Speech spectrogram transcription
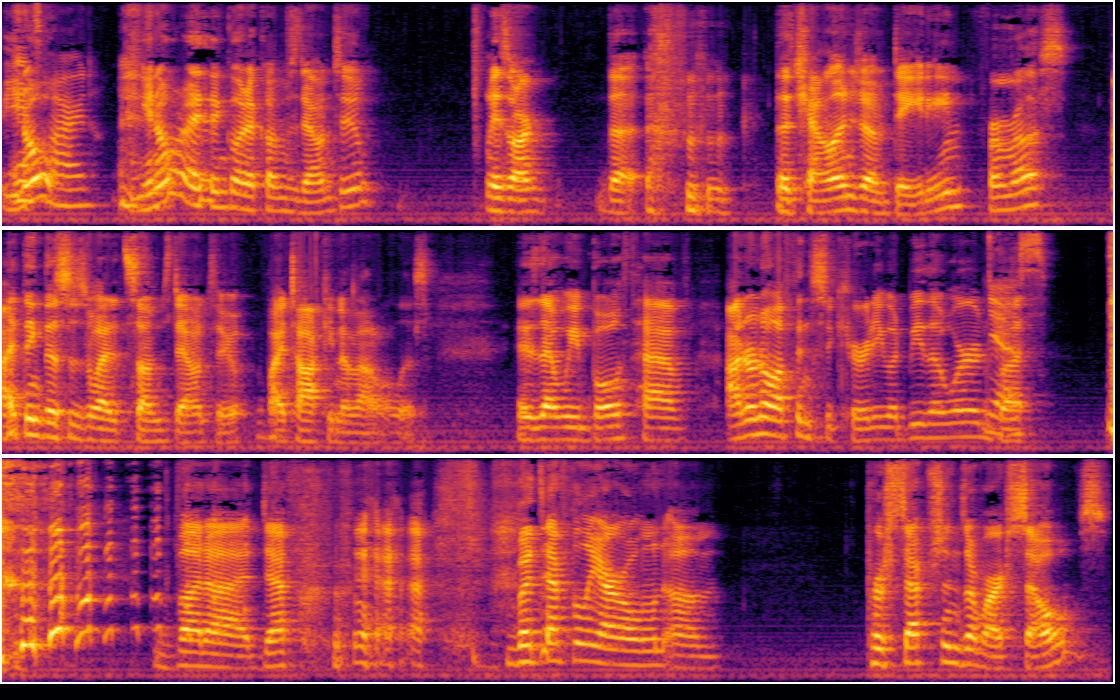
you it's know, hard. you know what I think what it comes down to is our the the challenge of dating from us. I think this is what it sums down to by talking about all this. Is that we both have I don't know if insecurity would be the word, yes. but but uh def but definitely our own um, perceptions of ourselves.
